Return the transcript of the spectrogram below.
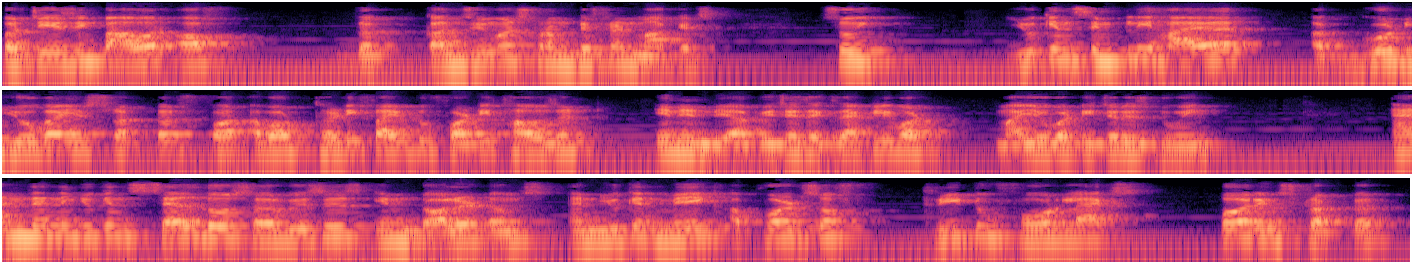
purchasing power of the consumers from different markets. So you can simply hire a good yoga instructor for about 35 to 40,000 in India, which is exactly what my yoga teacher is doing. And then you can sell those services in dollar terms and you can make upwards of 3 to 4 lakhs per instructor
